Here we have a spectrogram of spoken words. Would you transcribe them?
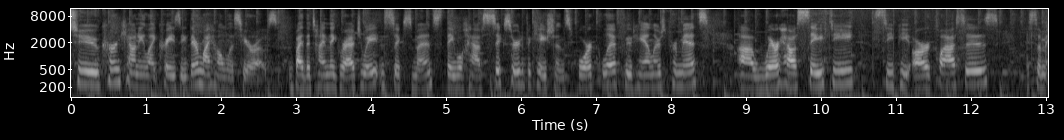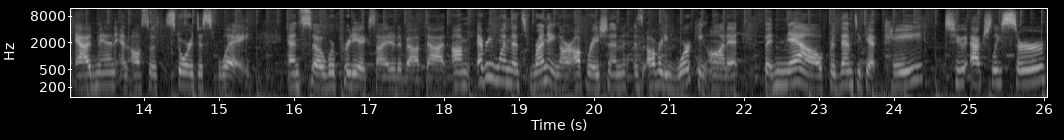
to Kern County like crazy. They're my homeless heroes. By the time they graduate in six months, they will have six certifications, forklift, food handlers permits, uh, warehouse safety, CPR classes, some admin, and also store display. And so we're pretty excited about that. Um, everyone that's running our operation is already working on it, but now for them to get paid to actually serve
